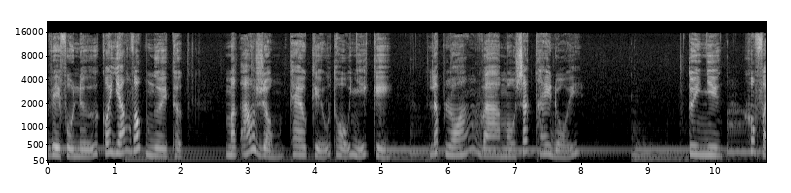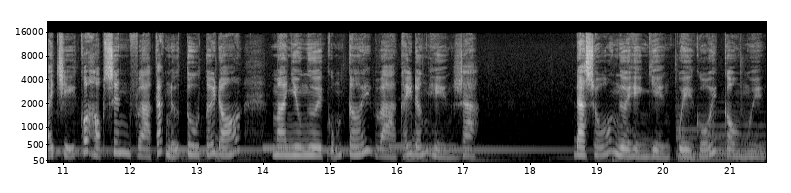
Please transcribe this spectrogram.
Vị phụ nữ có dáng vóc người thực, mặc áo rộng theo kiểu Thổ Nhĩ Kỳ, lấp loáng và màu sắc thay đổi. Tuy nhiên, không phải chỉ có học sinh và các nữ tu tới đó, mà nhiều người cũng tới và thấy đấng hiện ra. Đa số người hiện diện quỳ gối cầu nguyện.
